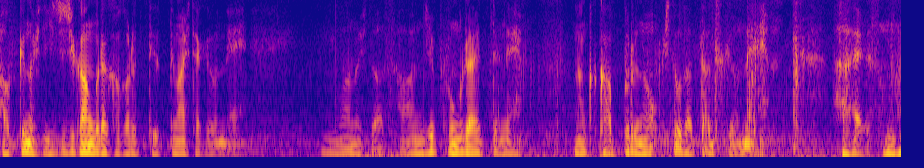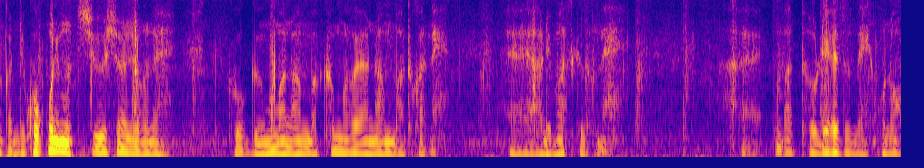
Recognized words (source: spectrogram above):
さっきの人1時間ぐらいかかるって言ってましたけどね。今の人は30分ぐらいってねなんかカップルの人だったんですけどね。はいそんな感じ。でここにも駐車場ね結構群馬ナンバー熊谷ナンバーとかね、えー、ありますけどね。はいまあとりあえずねこの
